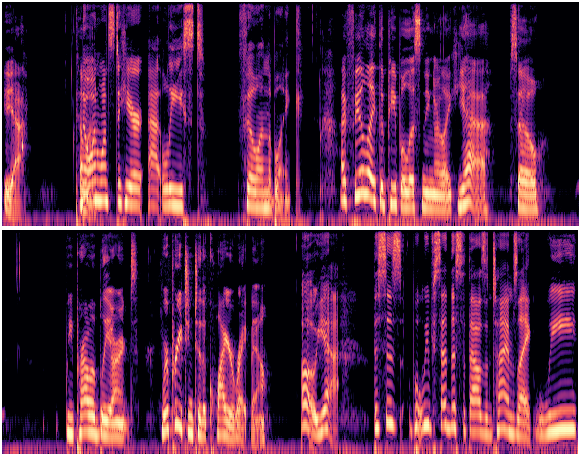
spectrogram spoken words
Yeah. Come no on. one wants to hear at least fill in the blank. I feel like the people listening are like, yeah, so we probably aren't. We're preaching to the choir right now. Oh, yeah. This is what we've said this a thousand times. Like, we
